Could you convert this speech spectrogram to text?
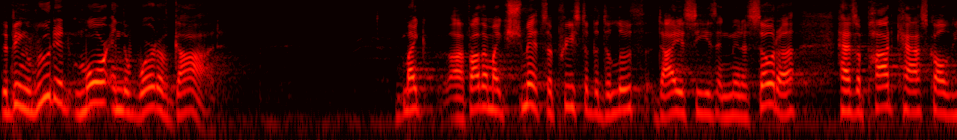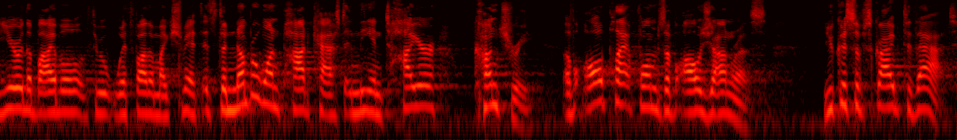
They're being rooted more in the Word of God. Mike, uh, Father Mike Schmitz, a priest of the Duluth Diocese in Minnesota, has a podcast called Year of the Bible through, with Father Mike Schmitz. It's the number one podcast in the entire country of all platforms of all genres. You could subscribe to that.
